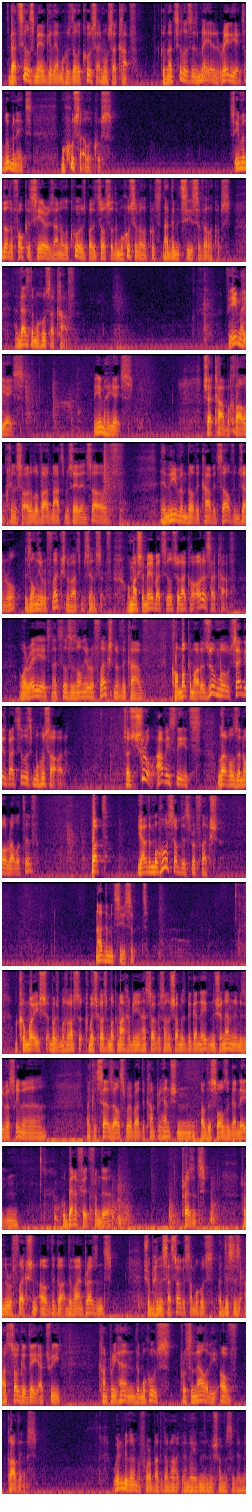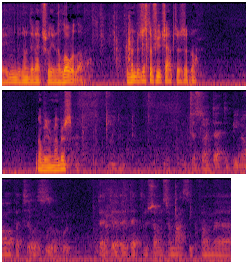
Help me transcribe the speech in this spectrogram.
The Atzilus meir gilei muhuz dalakus and musakav, because Atzilus is meir, it radiates, illuminates muhusa alakus. So even though the focus here is on alakus, but it's also the muhus of alakus, not the mitzias of alakus, and that's the muhusa kav. V'im hayes, v'im hayes. Shakav b'chlal b'chinas ha'ar levad ma'atzmas ein sof. And even though the kav itself, in general, is only a reflection of atzmas ein sof, u'mashamer b'atzil sharak ha'oras ha'kav. And what radiates in atzilus is only a reflection of the kav. So it's true. Obviously, its levels and all relative, but you have the muhus of this reflection, not the mitzias of it. Like it says elsewhere about the comprehension of the souls in Gan Eden who benefit from the presence, from the reflection of the God, divine presence. That this is asaga, they actually comprehend the muhus, personality of godliness. Where did we learn before about Gan Eden, the Neshamas and Gan Eden? We learned it actually in a lower level. Remember just a few chapters ago. Nobody remembers? I don't. Just learned that the Bina of Atzilus, that uh, that the Neshamas are masik from. Uh,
